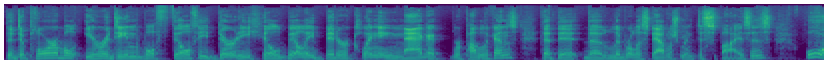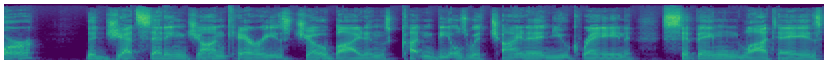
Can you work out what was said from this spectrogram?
The deplorable, irredeemable, filthy, dirty, hillbilly, bitter clinging MAGA Republicans that the, the liberal establishment despises? Or the jet setting John Kerry's, Joe Biden's, cutting deals with China and Ukraine, sipping lattes,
